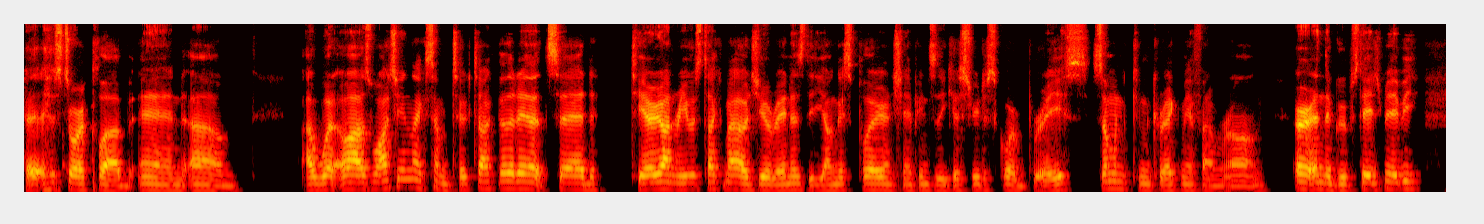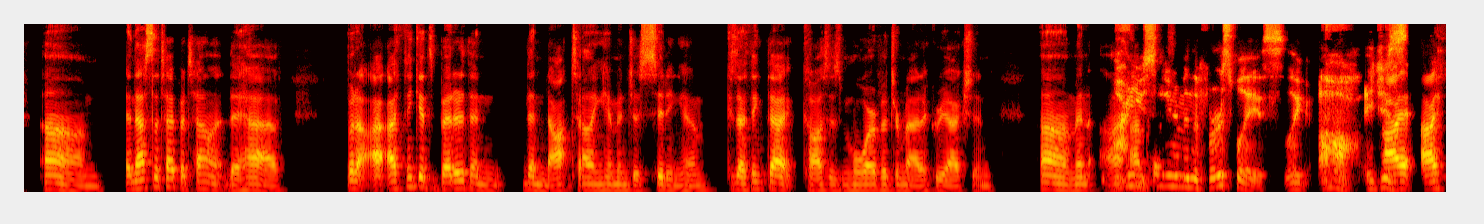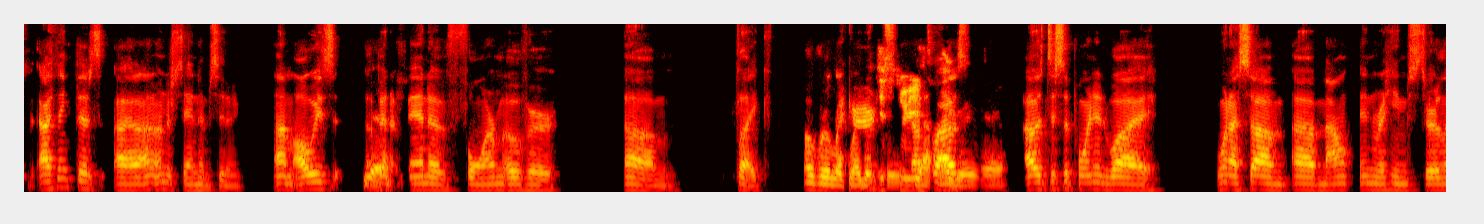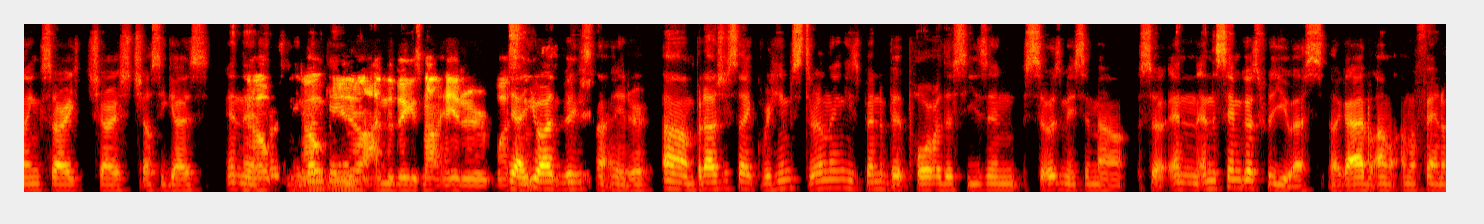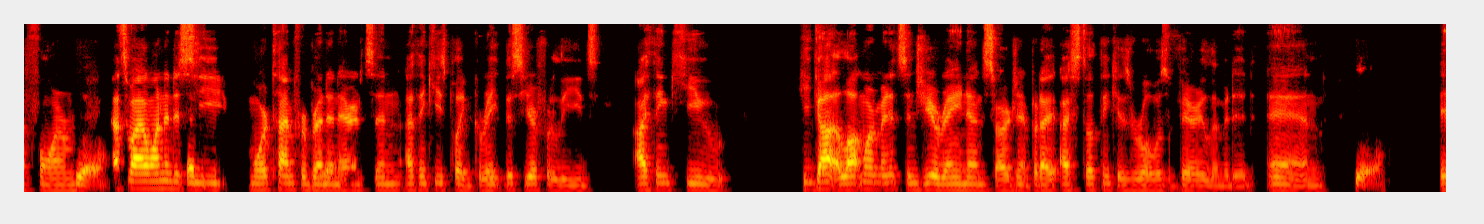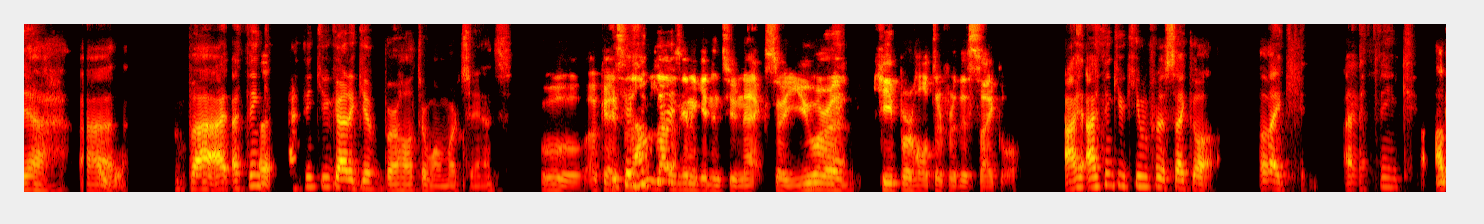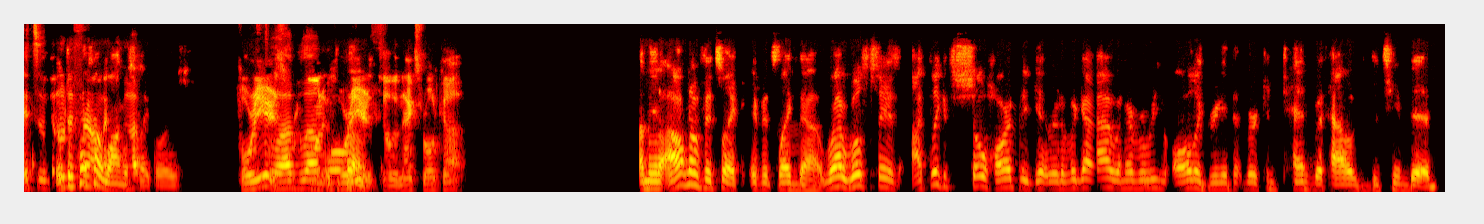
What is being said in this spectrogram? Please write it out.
historic club, and um, I I was watching like some TikTok the other day that said Thierry Henry was talking about how Gio Reyna is the youngest player in Champions League history to score a brace. Someone can correct me if I'm wrong, or in the group stage maybe. Um, and that's the type of talent they have. But I, I think it's better than than not telling him and just sitting him because I think that causes more of a dramatic reaction. Um, and why I, are you I'm, sitting him in the first place? Like, oh, it just I I I think there's I don't understand him sitting. I'm always yeah. Been a fan of form over, um, like over like legacy. That's yeah, why I, I was, yeah. I was disappointed why when I saw uh, Mount and Raheem Sterling. Sorry, sorry, Chelsea guys. In the nope, first nope, game. You know, I'm the biggest Mount hater. yeah, you are the biggest Mount hater. Um, but I was just like Raheem Sterling. He's been a bit poor this season. So is Mason Mount. So and and the same goes for the U.S. Like I have, I'm I'm a fan of form. Yeah. That's why I wanted to see more time for Brendan Aaronson. I think he's played great this year for Leeds. I think he he got a lot more minutes than Gio Reyna and Sargent, but I, I still think his role was very limited. And yeah, yeah. Uh, but I, I think uh, I think you got to give Berhalter one more chance. Ooh, okay. Because so that was what I was gonna get into next. So you are a keeper halter for this cycle. I I think you keep him for the cycle. Like I think it's a little it different. How long the cycle is? Four years. Club level. Four years till the next World Cup. I mean, I don't know if it's like if it's like mm. that. What I will say is, I feel like it's so hard to get rid of a guy whenever we've all agreed that we're content with how the team did.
